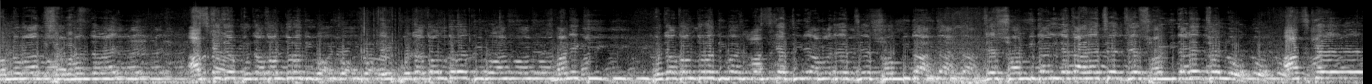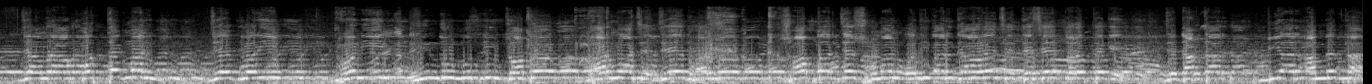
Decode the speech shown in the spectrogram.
ধন্যবাদ, সম্মান জানাই। আজকে যে প্রজাতন্ত্র দিবস, এই প্রজাতন্ত্র দিবস মানে কি? প্রজাতন্ত্র দিবস আজকের দিনে আমাদের যে সংবিধান যে সংবিধান লেখা হয়েছে, যে সংবিধানের জন্য আজকে যে আমরা প্রত্যেক মানুষ যে গরিব ধনী হিন্দু, মুসলিম যত ধর্ম আছে, যে ধর্ম সব যে সমান অধিকার দেওয়া হয়েছে দেশের তরফ থেকে, যে ডাক্তার বি আর আম্বেদকর,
